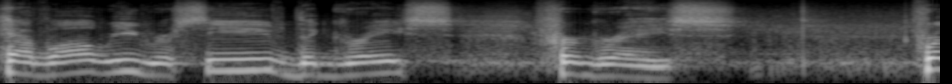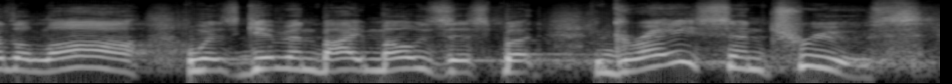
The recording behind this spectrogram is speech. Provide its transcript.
have all we received the grace for grace. For the law was given by Moses, but grace and truth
